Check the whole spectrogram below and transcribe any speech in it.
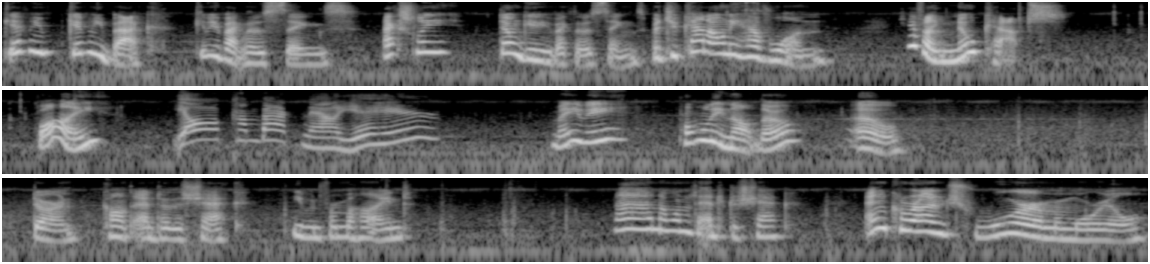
Give me, give me back. Give me back those things. Actually, don't give me back those things. But you can only have one. You have, like, no caps. Why? Y'all come back now, you hear? Maybe. Probably not, though. Oh. Darn. Can't enter the shack. Even from behind. And I wanted to enter the shack. Anchorage War Memorial.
